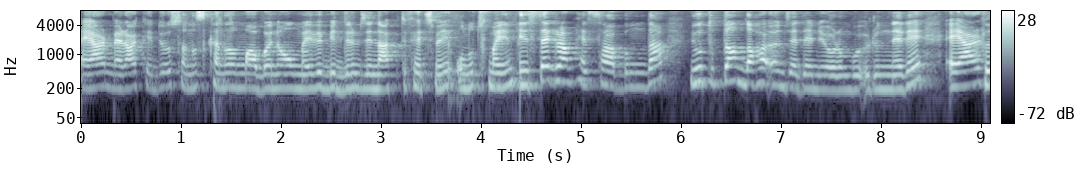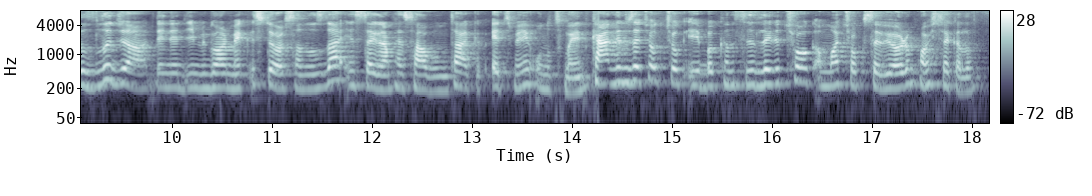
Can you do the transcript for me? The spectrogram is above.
Eğer merak ediyorsanız kanalıma abone olmayı ve bildirim zilini aktif etmeyi unutmayın. Instagram hesabımda YouTube'dan daha önce deniyorum bu ürünleri. Eğer hızlıca denediğimi görmek istiyorsanız da Instagram hesabımı takip etmeyi unutmayın. Kendinize çok çok iyi bakın. Sizleri çok ama çok seviyorum. Hoşçakalın.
